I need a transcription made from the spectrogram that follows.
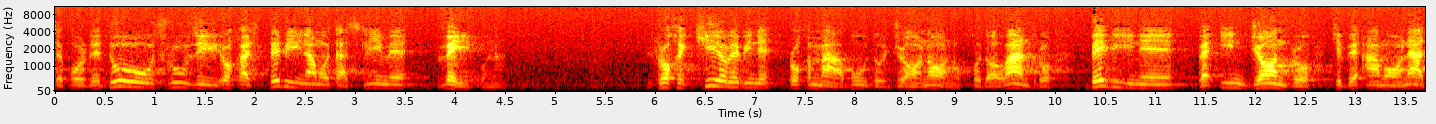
سپرده دوست روزی رخش ببینم و تسلیم وی کنم. رخ کی رو ببینه؟ رخ معبود و جانان و خداوند رو ببینه و این جان رو که به امانت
